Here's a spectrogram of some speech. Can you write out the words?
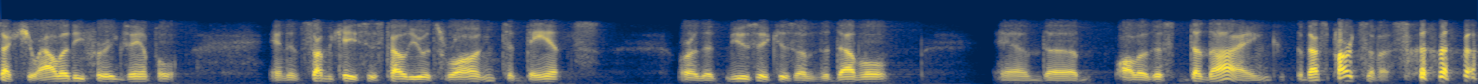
sexuality, for example, and in some cases tell you it's wrong to dance or that music is of the devil and uh, all of this denying the best parts of us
